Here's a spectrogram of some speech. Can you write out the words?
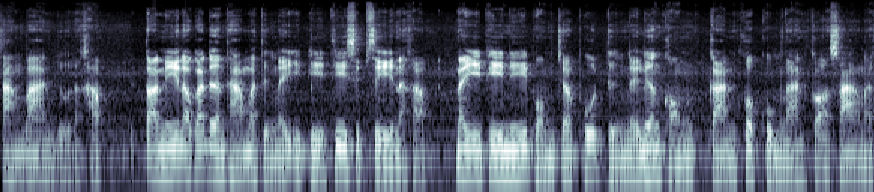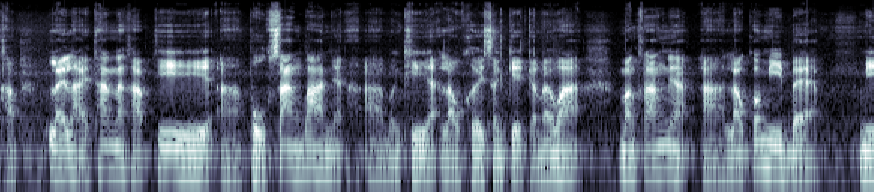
สร้างบ้านอยู่นะครับ ตอนนี้เราก็เดินทางมาถึงใน EP ที่ 14 นะครับ ใน EP นี้ผมจะพูดถึงในเรื่องของการควบคุมงานก่อสร้างนะครับ หลายๆท่านนะครับที่ปลูกสร้างบ้านเนี่ยบางทีเราเคยสังเกตกันไหมว่า บางครั้งเนี่ยเราก็มีแบบมี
